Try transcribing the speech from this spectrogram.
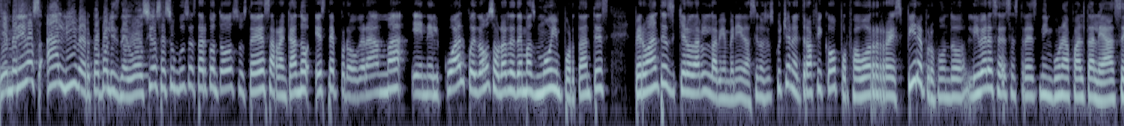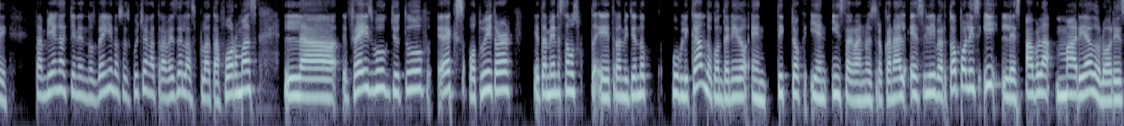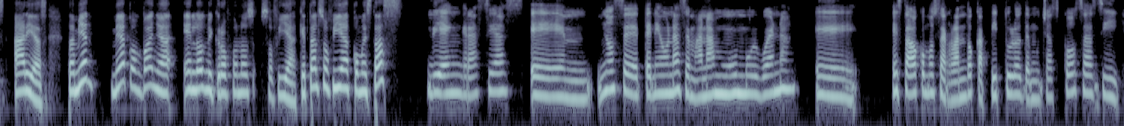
Bienvenidos a Libertópolis Negocios. Es un gusto estar con todos ustedes arrancando este programa en el cual pues vamos a hablar de temas muy importantes, pero antes quiero darle la bienvenida. Si nos escucha en el tráfico, por favor, respire profundo, libérese de ese estrés, ninguna falta le hace. También a quienes nos ven y nos escuchan a través de las plataformas, la Facebook, YouTube, X o Twitter. Y también estamos eh, transmitiendo publicando contenido en TikTok y en Instagram. Nuestro canal es Libertópolis y les habla María Dolores Arias. También me acompaña en los micrófonos Sofía. ¿Qué tal, Sofía? ¿Cómo estás? Bien, gracias. Em, no sé, tenía una semana muy, muy buena. Eh, he estado como cerrando capítulos de muchas cosas y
